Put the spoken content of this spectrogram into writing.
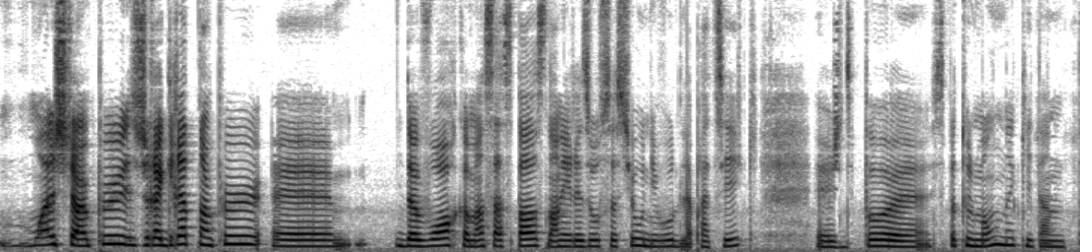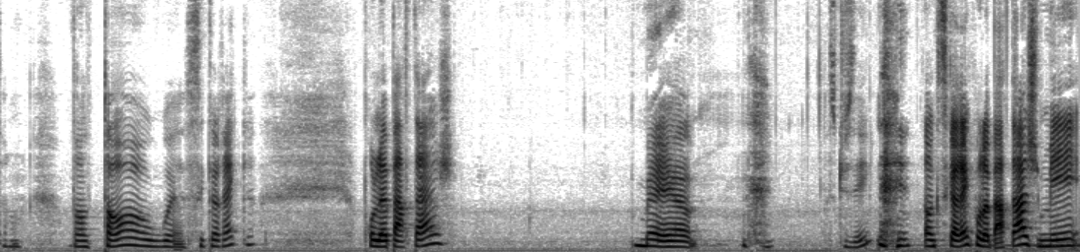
moi, j'étais un peu... Je regrette un peu de voir comment ça se passe dans les réseaux sociaux au niveau de la pratique. Euh, je dis pas, euh, c'est pas tout le monde qui est dans, dans, le tort ou euh, c'est correct pour le partage. Mais, excusez. Donc c'est correct pour le partage, mais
